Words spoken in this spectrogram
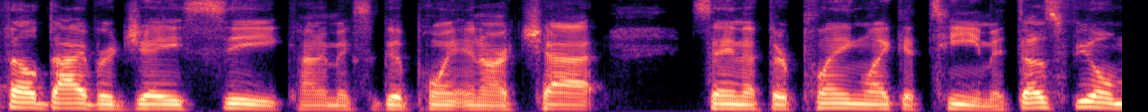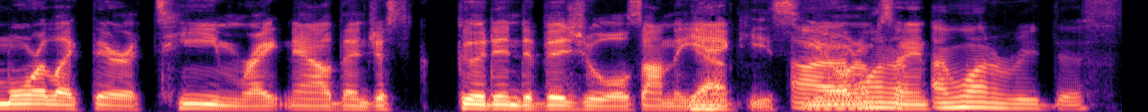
FL Diver JC kind of makes a good point in our chat saying that they're playing like a team. It does feel more like they're a team right now than just good individuals on the Yeah. Yankees. You know right, what I I'm wanna, saying? I want to read this.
